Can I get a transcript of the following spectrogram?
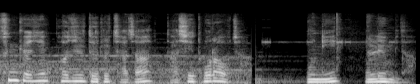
숨겨진 퍼즐들을 찾아 다시 돌아오자 문이 열립니다.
